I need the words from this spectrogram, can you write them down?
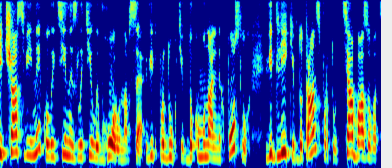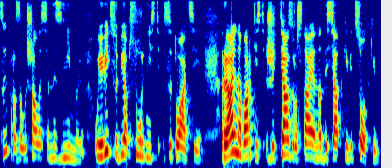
Під час війни, коли ціни злетіли вгору на все від продуктів до комунальних послуг, від ліків до транспорту, ця базова цифра залишалася незмінною. Уявіть собі абсурдність ситуації. Реальна вартість життя зростає на десятки відсотків,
